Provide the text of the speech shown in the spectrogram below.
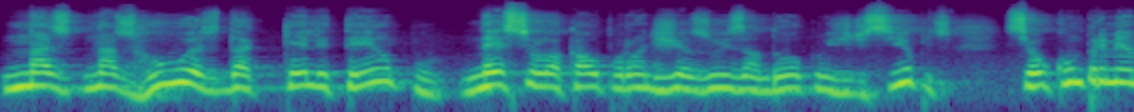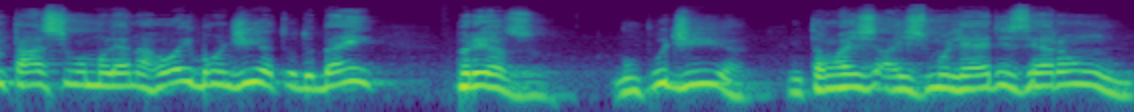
nas, nas ruas daquele tempo, nesse local por onde Jesus andou com os discípulos, se eu cumprimentasse uma mulher na rua, e bom dia, tudo bem? Preso. Não podia. Então as, as mulheres eram.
